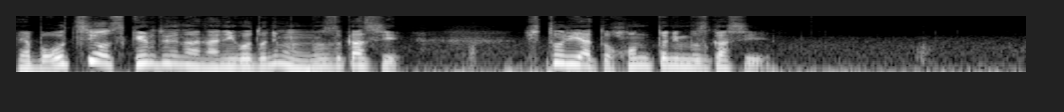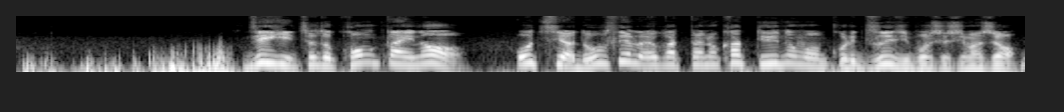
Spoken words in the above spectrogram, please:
やっぱオチをつけるというのは何事にも難しい。一人やと本当に難しい。ぜひ、ちょっと今回のオチはどうすればよかったのかっていうのも、これ随時募集しましょう。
